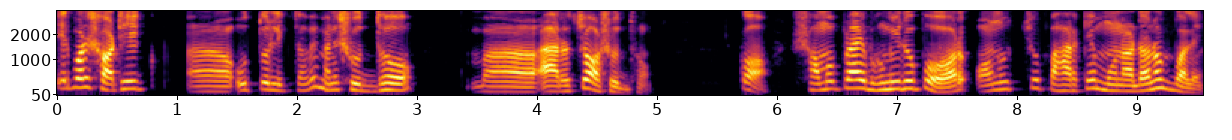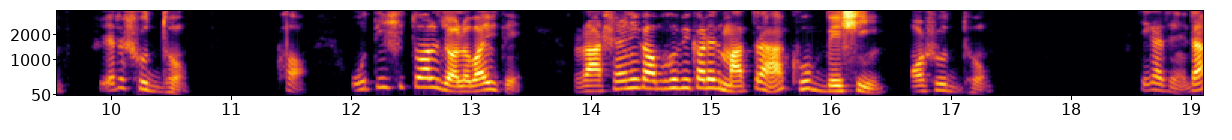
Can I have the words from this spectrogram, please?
এরপরে সঠিক উত্তর লিখতে হবে মানে শুদ্ধ আর হচ্ছে অশুদ্ধ। ক, সমপ্রায় ভূমির উপর অনুচ্চ পাহাড়কে মোনাডনক বলে, এটা শুদ্ধ। খ অতি শীতল জলবায়ুতে রাসায়নিক আবহবিকারের মাত্রা খুব বেশি, অশুদ্ধ। ঠিক আছে, এটা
